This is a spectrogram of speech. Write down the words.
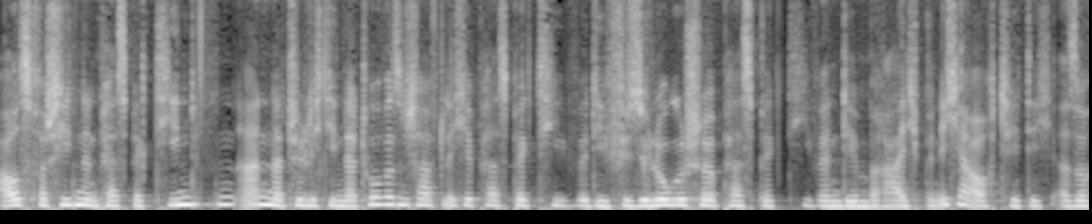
aus verschiedenen Perspektiven an. Natürlich die naturwissenschaftliche Perspektive, die physiologische Perspektive. In dem Bereich bin ich ja auch tätig. Also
